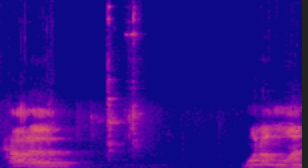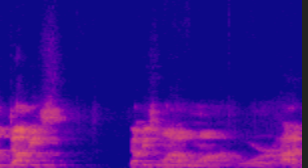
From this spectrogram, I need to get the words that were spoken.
how to one-on-one dummies, dummies one-on-one, or how to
